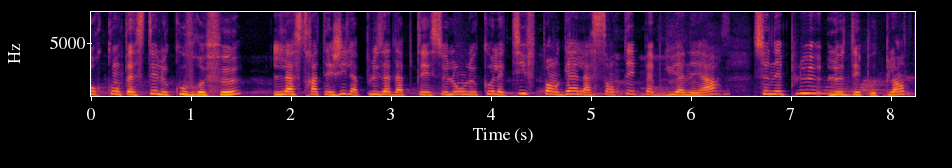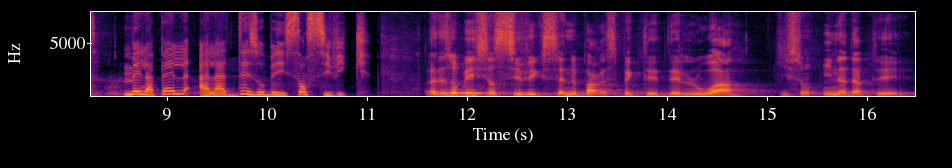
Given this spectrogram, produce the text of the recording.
Pour contester le couvre-feu, la stratégie la plus adaptée selon le collectif Panga La Santé PEP Guyanéa, ce n'est plus le dépôt de plainte, mais l'appel à la désobéissance civique. La désobéissance civique, c'est ne pas respecter des lois qui sont inadaptées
